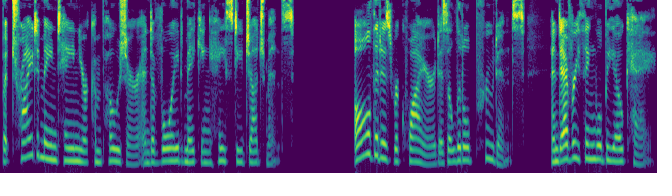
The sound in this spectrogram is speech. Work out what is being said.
but try to maintain your composure and avoid making hasty judgments. All that is required is a little prudence, and everything will be okay.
